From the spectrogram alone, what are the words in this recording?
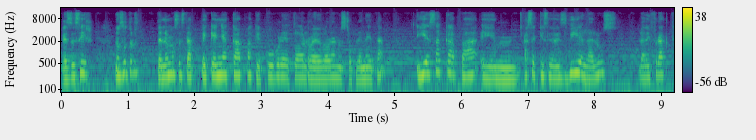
Es decir, nosotros tenemos esta pequeña capa que cubre todo alrededor de nuestro planeta y esa capa em, hace que se desvíe la luz, la difracta.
